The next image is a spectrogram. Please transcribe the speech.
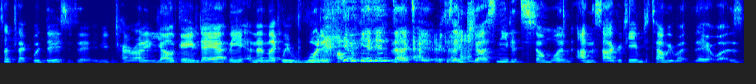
"Subject, what day is it?" And you turn around and yell "game day" at me, and then like we wouldn't talk. We didn't That's talk it after. because I just needed someone on the soccer team to tell me what day it was,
